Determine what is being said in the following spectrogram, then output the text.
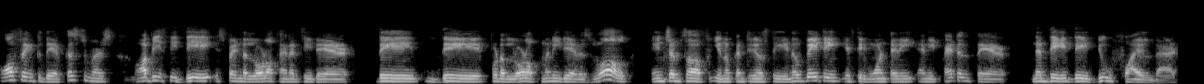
offering to their customers, obviously they spend a lot of energy there they they put a lot of money there as well in terms of you know continuously innovating if they want any any patents there then they they do file that.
